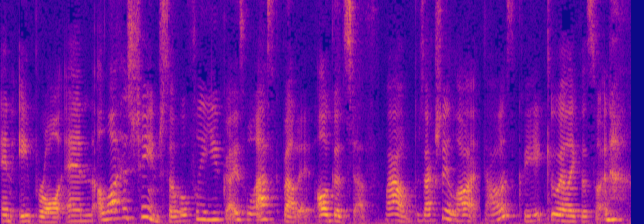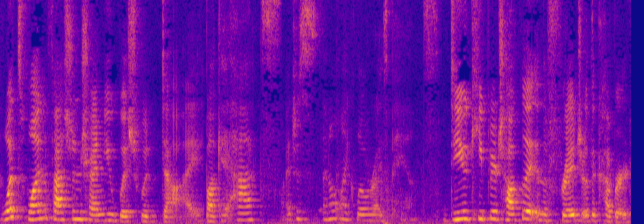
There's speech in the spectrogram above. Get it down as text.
in April and a lot has changed so hopefully you guys will ask about it. All good stuff. Wow, there's actually a lot. That was quick. Ooh, I like this one. What's one fashion trend you wish would die? Bucket hats. I just, I don't like low-rise pants. Do you keep your chocolate in the fridge or the cupboard?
